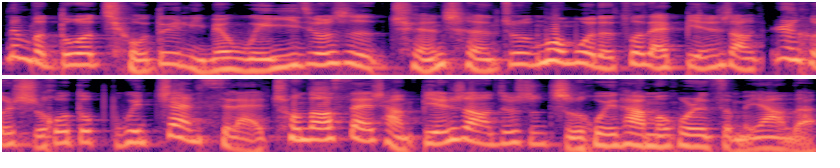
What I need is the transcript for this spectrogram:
那么多球队里面唯一就是全程就是默默的坐在边上，任何时候都不会站起来冲到赛场边上就是指挥他们或者怎么样的。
